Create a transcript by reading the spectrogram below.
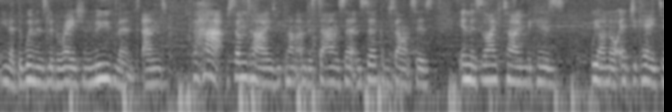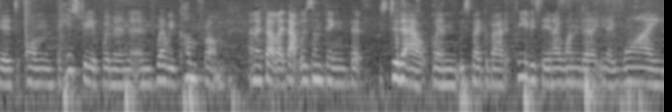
you know, the women's liberation movement. And perhaps sometimes we can't understand certain circumstances in this lifetime because we are not educated on the history of women and where we've come from. And I felt like that was something that stood out when we spoke about it previously. And I wonder, you know, why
